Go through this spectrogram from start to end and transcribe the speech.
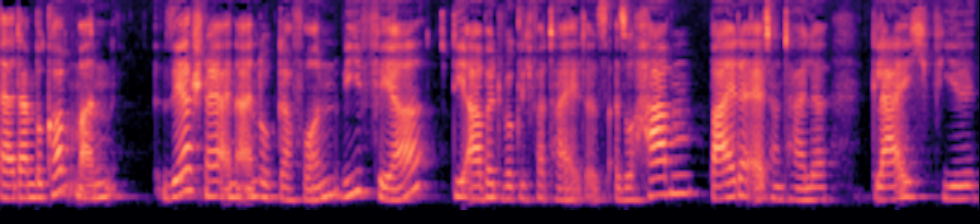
äh, dann bekommt man sehr schnell einen Eindruck davon, wie fair die Arbeit wirklich verteilt ist. Also haben beide Elternteile gleich viel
